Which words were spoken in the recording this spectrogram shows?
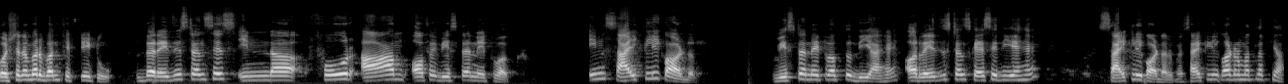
Question number 152. The resistances in the forearm of a Vista network in cyclic order. Vista network तो दिया है और रेजिस्टेंस कैसे दिए हैं? साइक्लिक ऑर्डर में। साइक्लिक ऑर्डर मतलब क्या?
